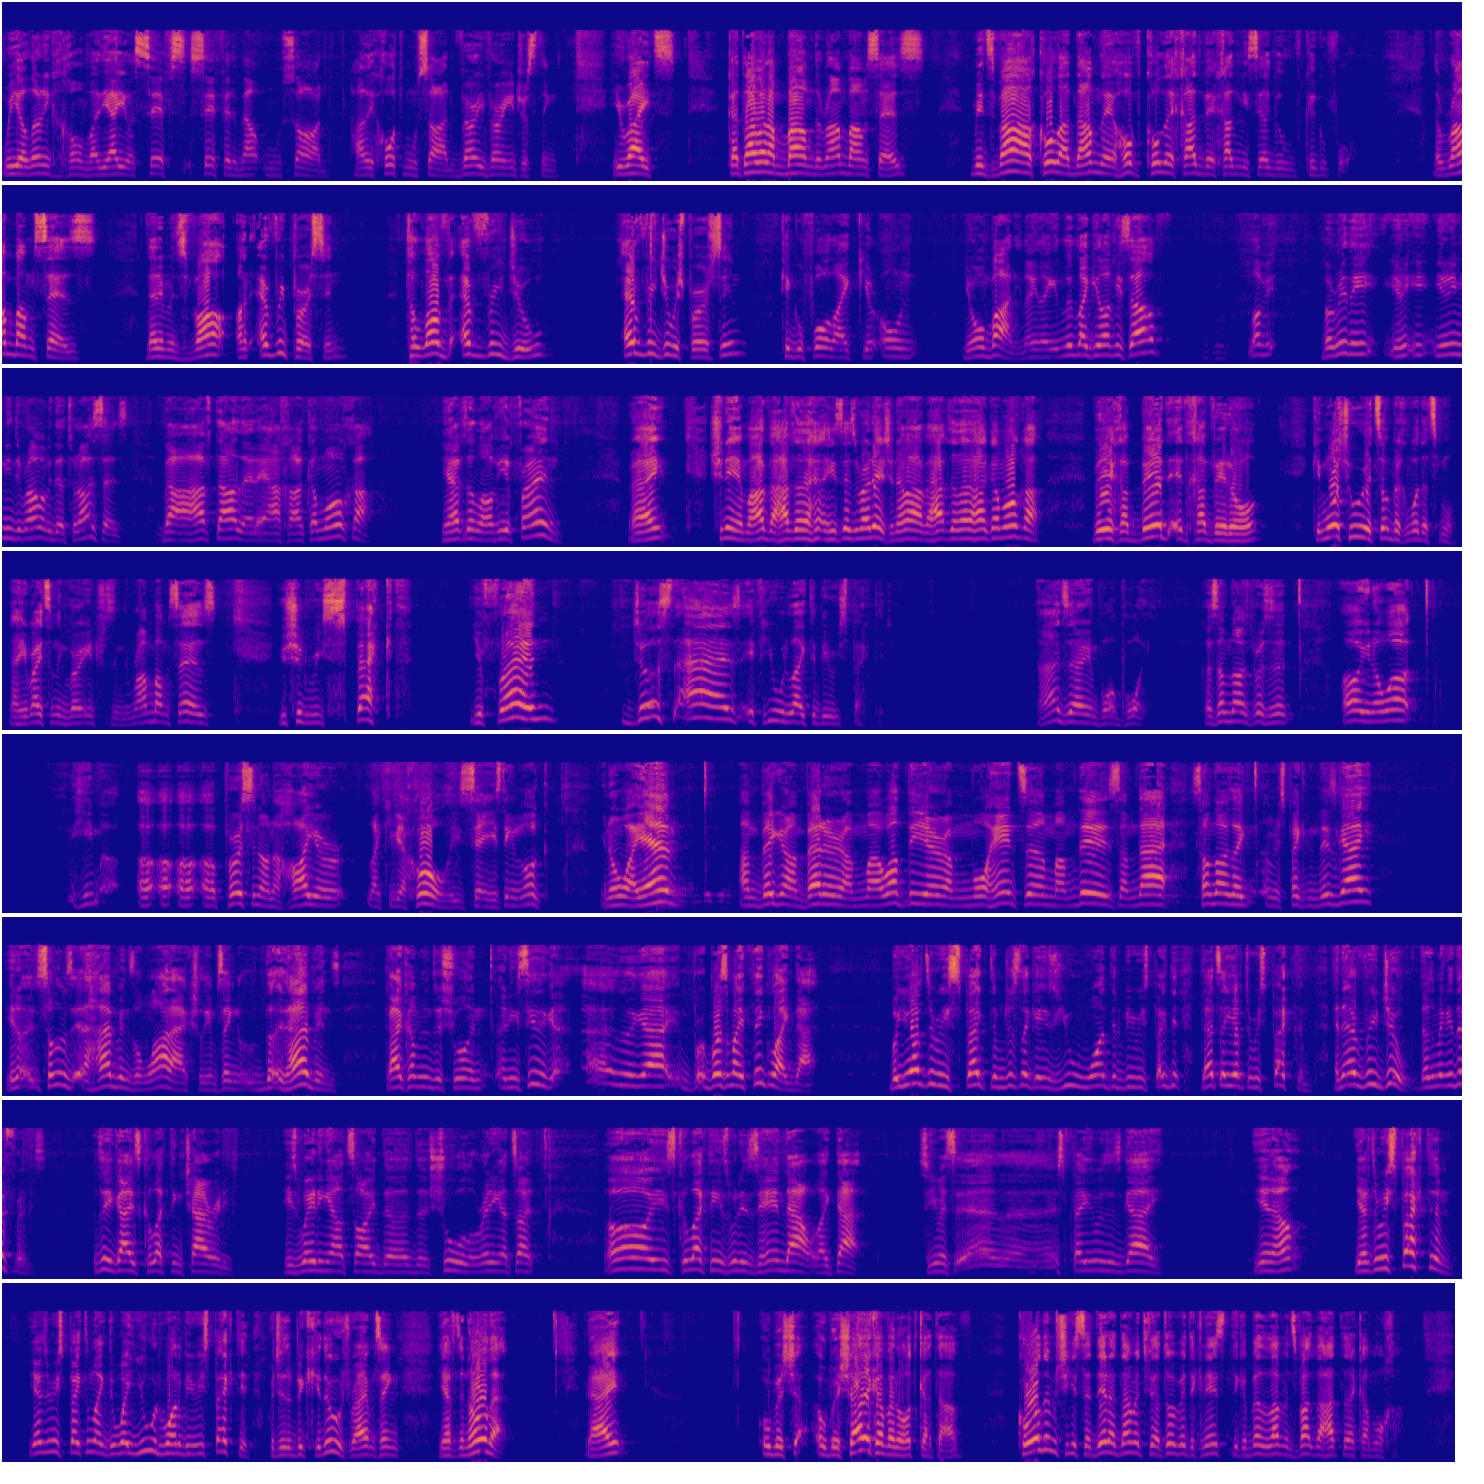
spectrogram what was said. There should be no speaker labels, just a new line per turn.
We are learning Chacham Ovadia Yosef's Sefer about Musar, Halichot Musar. Very, very interesting. He writes, Katav Rambam, the Rambam says, Mitzvah kol adam lehov kol echad ve'echad misel kegufo. The Rambam says that a mitzvah on every person to love every Jew, every Jewish person, kegufo like your own, your own body. Like, like, like you love yourself, mm-hmm. love you. But really, you, you, don't even need the Rambam, the Torah says, You have to love your friend. Right? he says right there, Now he writes something very interesting. The Rambam says, you should respect your friend just as if you would like to be respected. Now that's a very important point. Because sometimes a person says, oh, you know what? He, a, a, a person on a higher, like Yachol, he's saying, he's thinking, look, you know who I am? I'm bigger, I'm better, I'm uh, wealthier, I'm more handsome, I'm this, I'm that. Sometimes, like, I'm respecting this guy. You know, sometimes it happens a lot, actually. I'm saying it happens. Guy comes into shul and, and you see the guy, uh, the guy, person might think like that. But you have to respect him just like as you wanted to be respected. That's how you have to respect him. And every Jew doesn't make a difference. Let's say a guy's collecting charity. He's waiting outside the, the shul or waiting outside. Oh, he's collecting, he's with his hand out like that. So you might say, eh, respect him as this guy. You know? You have to respect him. You have to respect him like the way you would want to be respected, which is a big kiddush, right? I'm saying you have to know that. Right? ובשאר הכוונות כתב, קודם שיסדר אדם את תפילתו בבית הכנסת, תקבל עליו מצוות ואהבת כמוך.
